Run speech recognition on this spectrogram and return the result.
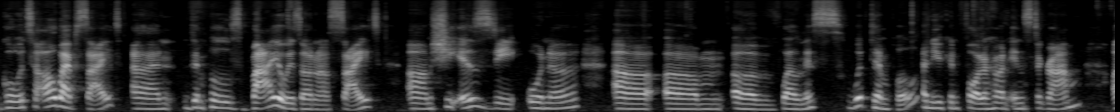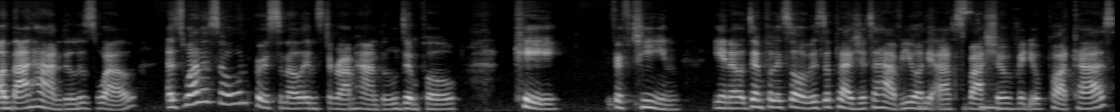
go to our website, and Dimple's bio is on our site. Um, she is the owner uh, um, of Wellness with Dimple, and you can follow her on Instagram on that handle as well, as well as her own personal Instagram handle, Dimple K15. You know, Dimple, it's always a pleasure to have you on the Ask Basha video podcast.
